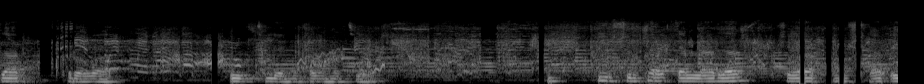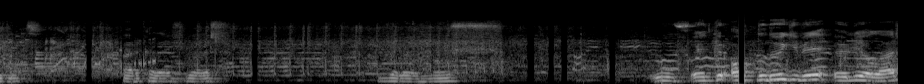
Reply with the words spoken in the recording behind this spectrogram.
dynamite'lar prova ultilerini falan atıyorlar. Bir sürü karakterlerden şey yapmışlar edit arkadaşlar. Güzel olmuş. Uf Edgar atladığı gibi ölüyorlar.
